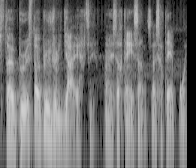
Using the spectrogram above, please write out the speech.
c'est un peu, c'est un peu vulgaire, tu sais, à un certain sens, à un certain point.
